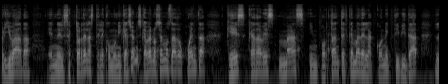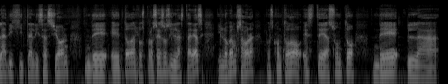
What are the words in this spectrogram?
privada en el sector de las telecomunicaciones, que a ver, nos hemos dado cuenta que es cada vez más importante el tema de la conectividad, la digitalización de eh, todos los procesos y las tareas, y lo vemos ahora pues con todo este asunto de la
